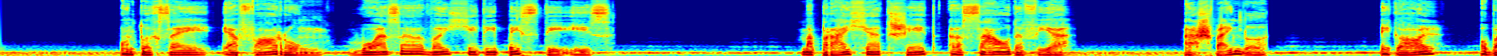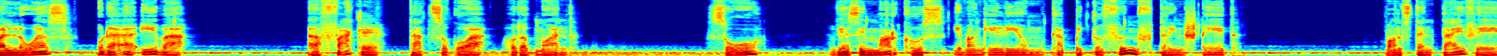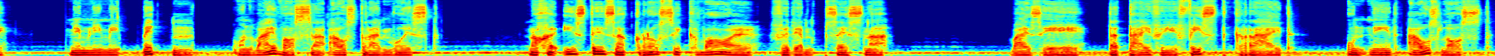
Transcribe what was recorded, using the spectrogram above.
Und durch seine Erfahrung weiß er, welche die beste ist. Man breichert schät a Sau dafür. A Schweindel. Egal, ob er los oder a Eber. A Fackel, dat sogar, hat er gemeint. So wie es im Markus Evangelium Kapitel 5 drin steht. Wann's den Teufel nämlich mit Betten und Weihwasser austreiben willst, nachher ist es eine große Qual für den Besessner, weil sie der Teufel festkreit und nicht auslässt.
